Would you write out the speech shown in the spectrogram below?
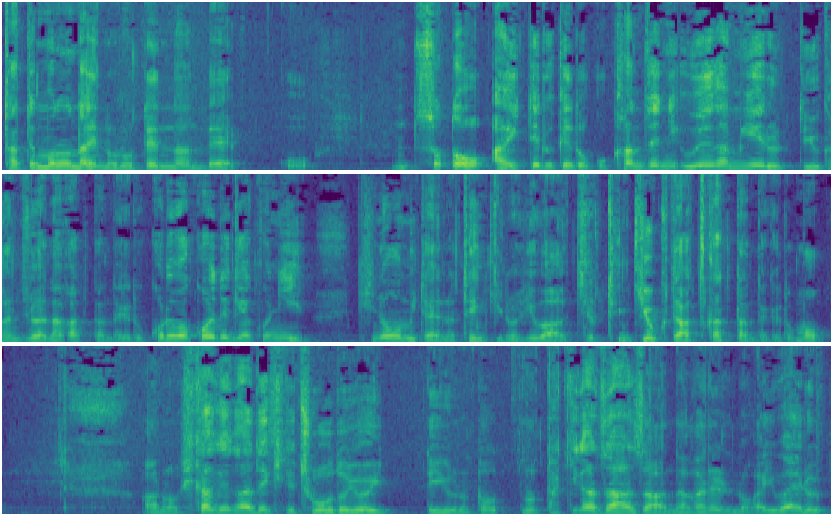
建物内の露天なんでこう外空いてるけどこう完全に上が見えるっていう感じはなかったんだけどこれはこれで逆に昨日みたいな天気の日は天気良くて暑かったんだけどもあの日陰ができてちょうど良いっていうのと滝がザーザー流れるのがいわゆる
